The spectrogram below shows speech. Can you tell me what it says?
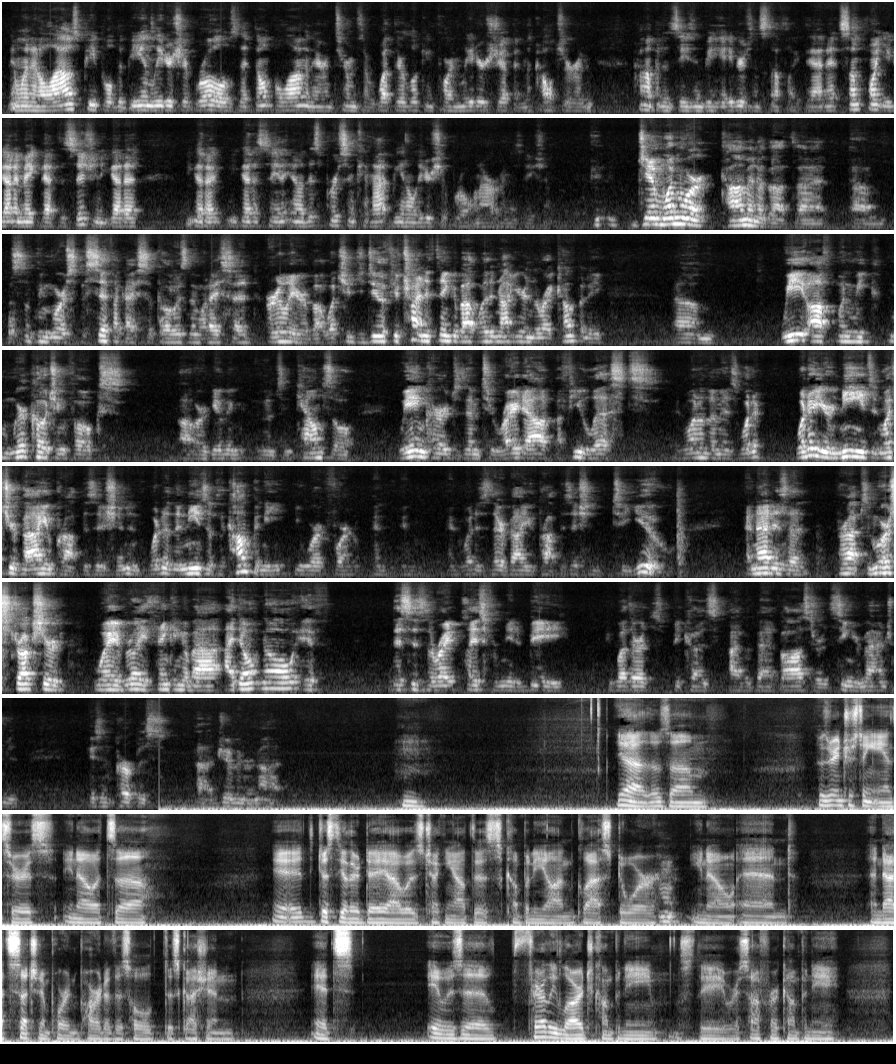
than when it allows people to be in leadership roles that don't belong there in terms of what they're looking for in leadership and the culture and competencies and behaviors and stuff like that. And at some point, you got to make that decision. You got to you gotta you gotta say that you know this person cannot be in a leadership role in our organization. Jim, one more comment about that. Um, something more specific, I suppose, than what I said earlier about what should you do if you're trying to think about whether or not you're in the right company. Um, we off when we when we're coaching folks uh, or giving them some counsel, we encourage them to write out a few lists. And one of them is what are, what are your needs and what's your value proposition and what are the needs of the company you work for and, what is their value proposition to you? And that is a perhaps a more structured way of really thinking about I don't know if this is the right place for me to be, whether it's because I have a bad boss or senior management isn't purpose uh, driven or not. Hmm. Yeah, those um, those are interesting answers. You know, it's uh, it, just the other day, I was checking out this company on Glassdoor, mm. you know, and and that's such an important part of this whole discussion. It's it was a fairly large company. They were a software company.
